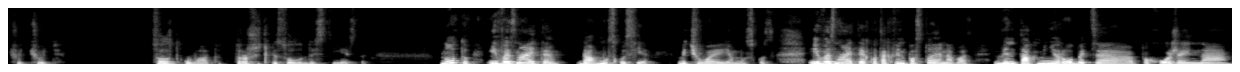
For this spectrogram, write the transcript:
чуть-чуть. Солодкувато, трошечки солодості є. Ноту, і ви знаєте, да, мускус є. Відчуваю я мускус. І ви знаєте, як отак він постоє на вас, він так мені робиться похожий на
